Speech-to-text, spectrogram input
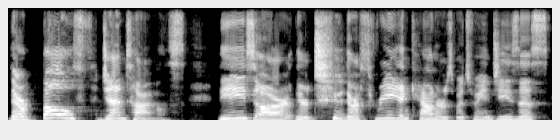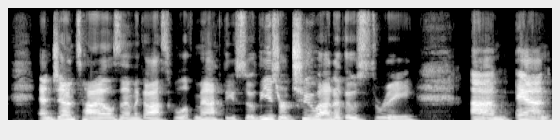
they're both Gentiles. These are there are two there are three encounters between Jesus and Gentiles in the Gospel of Matthew. So these are two out of those three. Um, and,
